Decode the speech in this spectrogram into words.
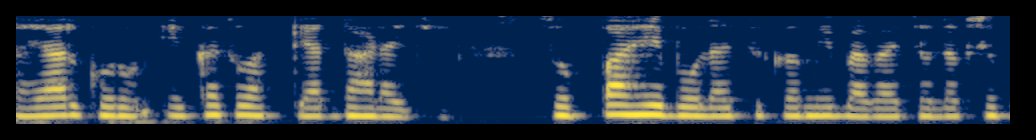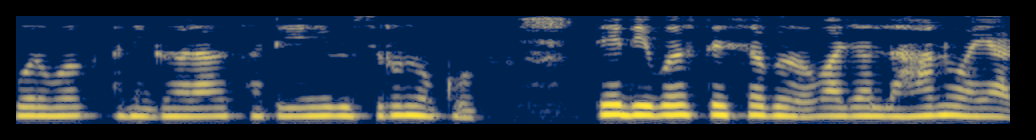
तयार करून एकाच वाक्यात धाडायची, सोप्पा आहे बोलायचं कमी, बघायचं लक्षपूर्वक आणि घरासाठी हे विसरू नको. ते दिवस, ते सगळं माझ्या लहान वयात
